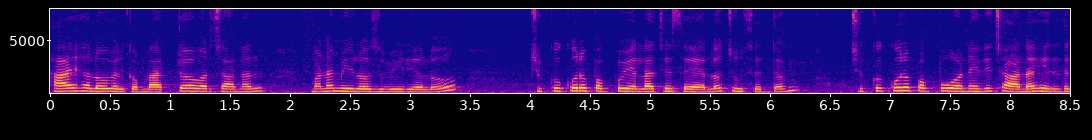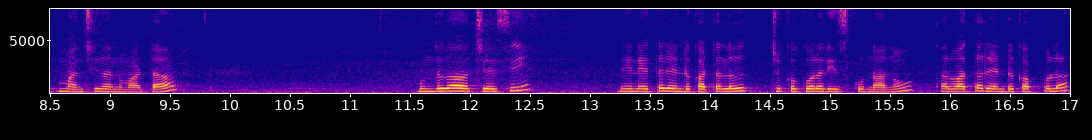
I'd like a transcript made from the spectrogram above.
Hi hello welcome back to our channel. మనం ఈరోజు వీడియోలో చుక్కకూర పప్పు ఎలా చేసేయాలో చూసేద్దాం. చుక్కకూర పప్పు అనేది చాలా హెల్త్కి మంచిదన్నమాట. ముందుగా వచ్చేసి నేనైతే రెండు కట్టలు చుక్కకూర తీసుకున్నాను. తర్వాత రెండు కప్పుల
